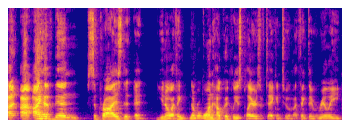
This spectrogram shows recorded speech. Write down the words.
I, I, I, have been surprised at, at, you know, I think number one, how quickly his players have taken to him. I think they really,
